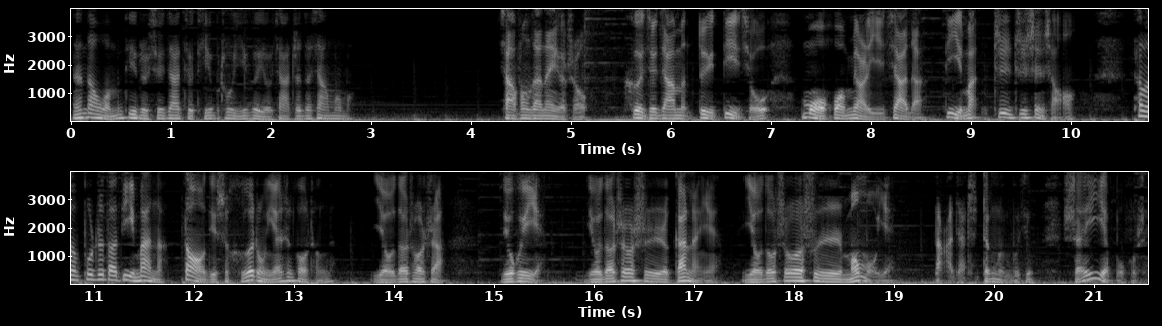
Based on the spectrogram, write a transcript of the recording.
难道我们地质学家就提不出一个有价值的项目吗？恰逢在那个时候，科学家们对地球末霍面以下的地幔知之甚少，他们不知道地幔呢到底是何种岩石构成的。有的说是啊硫灰岩，有的说是橄榄岩。有的说是某某岩，大家是争论不休，谁也不服谁。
